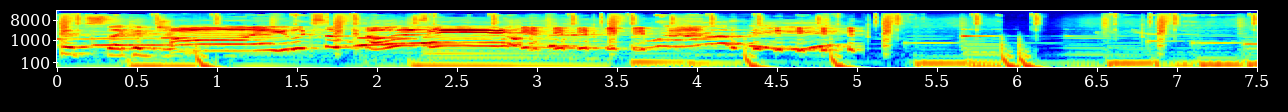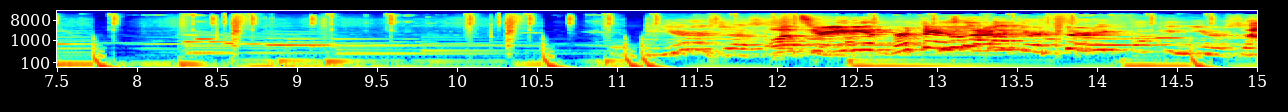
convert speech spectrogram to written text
It's like a dream. Oh, you look so cozy. You're just. Well, it's your 80th birthday You look time. like you're 30 fucking years old.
